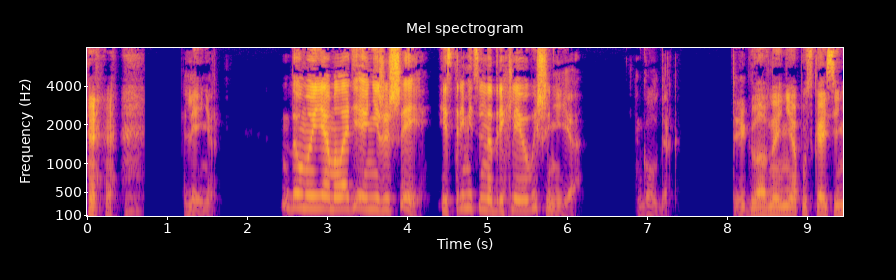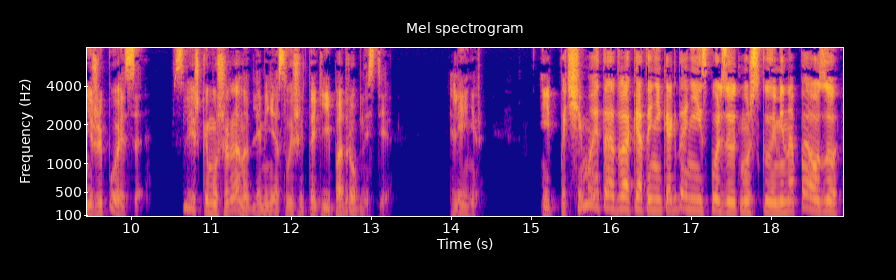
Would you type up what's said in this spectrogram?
Лейнер. Думаю, я молодею ниже шеи и стремительно дряхлею выше нее. Голдберг. Ты, главное, не опускайся ниже пояса. Слишком уж рано для меня слышать такие подробности. Лейнер. И почему это адвокаты никогда не используют мужскую менопаузу,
